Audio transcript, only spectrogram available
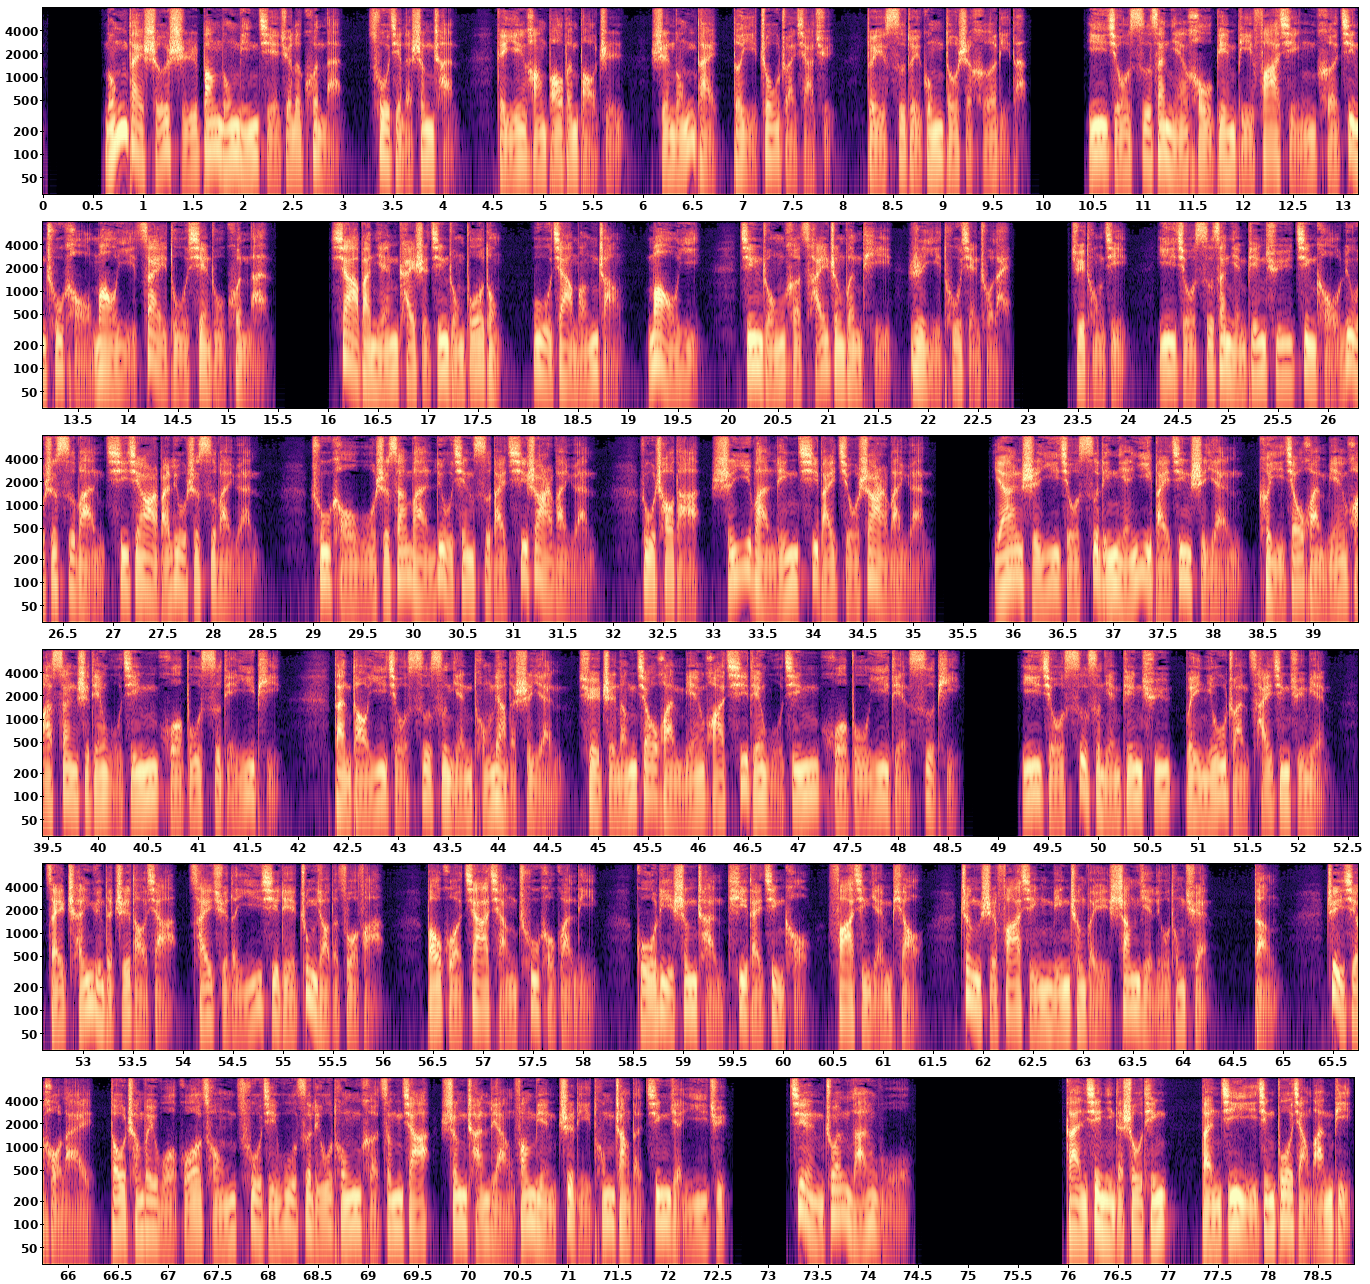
农贷赊实帮农民解决了困难，促进了生产，给银行保本保值，使农贷得以周转下去，对私对公都是合理的。一九四三年后，边币发行和进出口贸易再度陷入困难，下半年开始金融波动，物价猛涨，贸易、金融和财政问题日益凸显出来。据统计，一九四三年边区进口六十四万七千二百六十四万元。出口五十三万六千四百七十二万元，入超达十一万零七百九十二万元。延安市一九四零年一百斤食盐可以交换棉花三十点五斤或布四点一匹，但到一九四四年同量的食盐却只能交换棉花七点五斤或布一点四匹。一九四四年边区为扭转财经局面，在陈云的指导下，采取了一系列重要的做法，包括加强出口管理。鼓励生产替代进口，发行盐票，正式发行名称为商业流通券等，这些后来都成为我国从促进物资流通和增加生产两方面治理通胀的经验依据。见专栏五。感谢您的收听，本集已经播讲完毕。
